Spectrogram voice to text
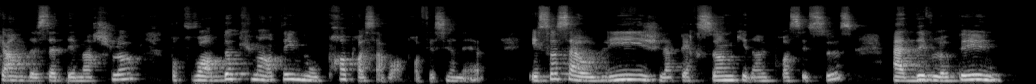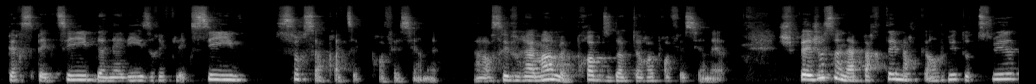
cadre de cette démarche-là pour pouvoir documenter nos propres savoirs professionnels. Et ça, ça oblige la personne qui est dans le processus à développer une perspective d'analyse réflexive sur sa pratique professionnelle. Alors, c'est vraiment le propre du doctorat professionnel. Je fais juste un aparté, Marc-André, tout de suite.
